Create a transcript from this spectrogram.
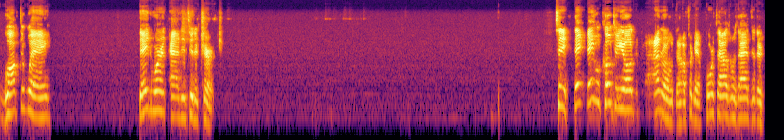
Walked away. They weren't added to the church. See, they, they will quote you know, I don't know, I forget, 4,000 was added to their,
